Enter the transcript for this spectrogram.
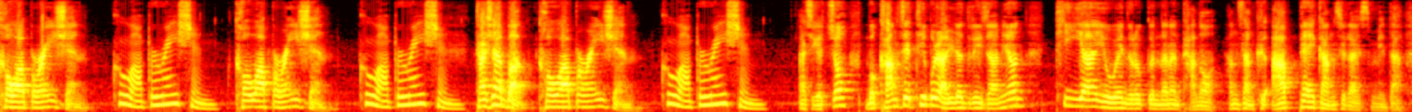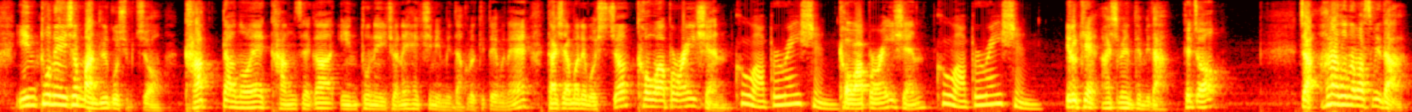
cooperation, cooperation, cooperation cooperation, 다시 한번 cooperation cooperation, 아시겠죠? 뭐 강세 팁을 알려드리자면 TION으로 끝나는 단어 항상 그 앞에 강세가 있습니다. 인토네이션 만들고 싶죠? 각 단어의 강세가 인토네이션의 핵심입니다. 그렇기 때문에 다시 한번 해보시죠. cooperation, cooperation, cooperation cooperation, 이렇게 하시면 됩니다. 됐죠? 자, 하나 더 남았습니다.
